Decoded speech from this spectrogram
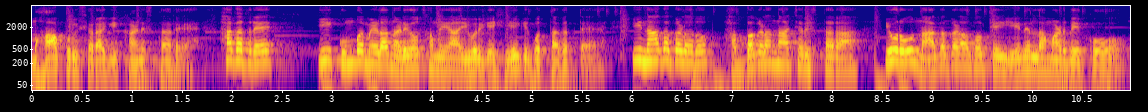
ಮಹಾಪುರುಷರಾಗಿ ಕಾಣಿಸ್ತಾರೆ. ಹಾಗಾದರೆ ಈ ಕುಂಭಮೇಳ ನಡೆಯೋ ಸಮಯ ಇವರಿಗೆ ಹೇಗೆ ಗೊತ್ತಾಗುತ್ತೆ? ಈ ನಾಗಗಳರು ಹಬ್ಬಗಳನ್ನು ಆಚರಿಸ್ತಾರಾ ಇವರು ನಾಗಗಳಾಗೋಕ್ಕೆ ಏನೆಲ್ಲ ಮಾಡಬೇಕು?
